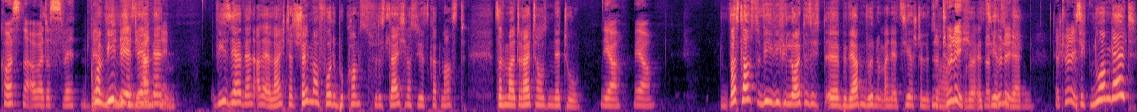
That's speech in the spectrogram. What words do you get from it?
kosten, aber das wird wär, wie nicht in die Hand nehmen. Wie sehr werden alle erleichtert? Stell dir mal vor, du bekommst für das Gleiche, was du jetzt gerade machst, sagen wir mal 3000 netto. Ja, ja. Was glaubst du, wie, wie viele Leute sich äh, bewerben würden, um eine Erzieherstelle zu natürlich, haben? Oder Erzieher natürlich. zu werden? Natürlich. Es liegt nur am Geld?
